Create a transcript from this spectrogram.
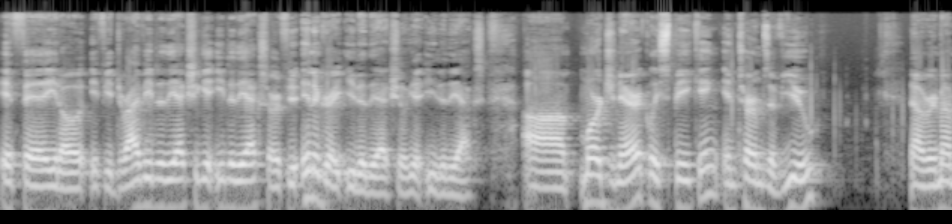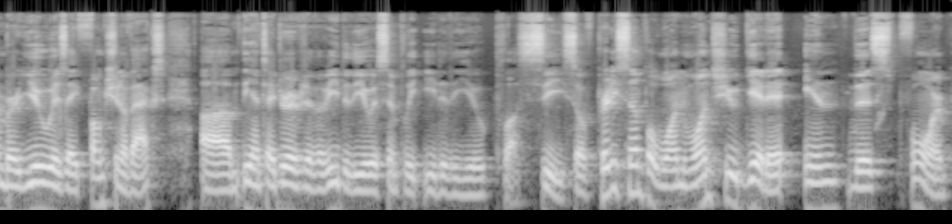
If uh, you know if you derive e to the x, you get e to the x, or if you integrate e to the x, you'll get e to the x. Uh, more generically speaking, in terms of u, now remember u is a function of x. Um, the antiderivative of e to the u is simply e to the u plus c. So pretty simple one. Once you get it in this form,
